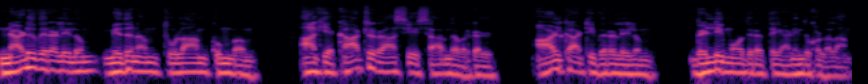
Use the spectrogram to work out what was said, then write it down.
நடுவிரலிலும் மிதுனம் துலாம் கும்பம் ஆகிய காற்று ராசியை சார்ந்தவர்கள் ஆள்காட்டி விரலிலும் வெள்ளி மோதிரத்தை அணிந்து கொள்ளலாம்.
